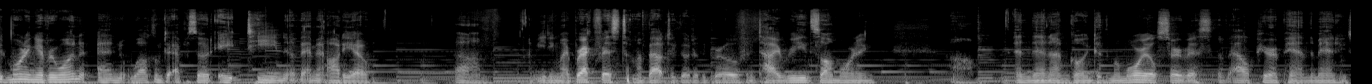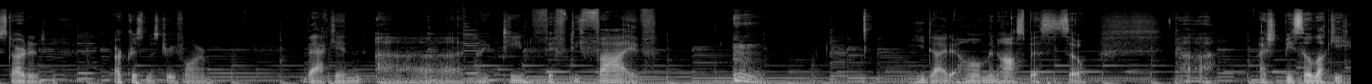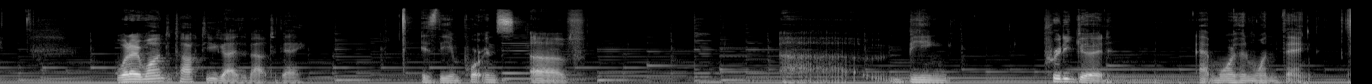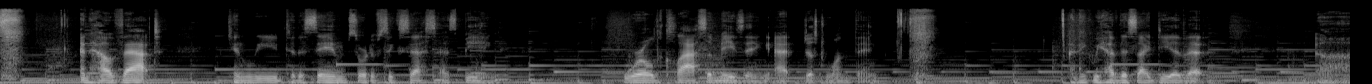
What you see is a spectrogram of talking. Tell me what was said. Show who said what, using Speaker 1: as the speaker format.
Speaker 1: Good morning, everyone, and welcome to episode 18 of Emmett Audio. Um, I'm eating my breakfast. I'm about to go to the Grove and tie wreaths all morning. Um, and then I'm going to the memorial service of Al Pirapan, the man who started our Christmas tree farm back in uh, 1955. he died at home in hospice, so uh, I should be so lucky. What I want to talk to you guys about today is the importance of uh, being pretty good at more than one thing, and how that can lead to the same sort of success as being world class amazing at just one thing. I think we have this idea that know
